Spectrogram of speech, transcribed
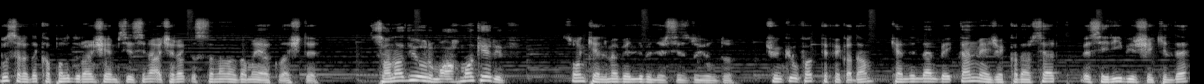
Bu sırada kapalı duran şemsiyesini açarak ıslanan adama yaklaştı. Sana diyorum ahmak herif. Son kelime belli belirsiz duyuldu. Çünkü ufak tefek adam kendinden beklenmeyecek kadar sert ve seri bir şekilde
